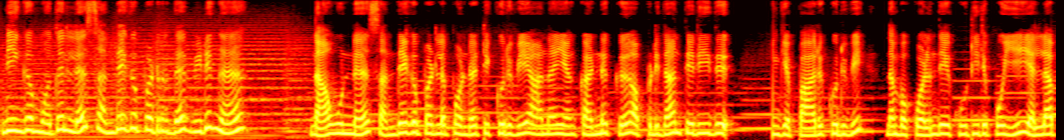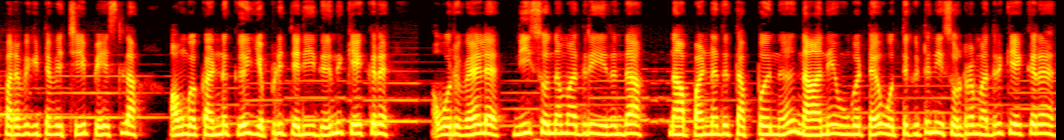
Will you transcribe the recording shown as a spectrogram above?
நீங்க முதல்ல சந்தேகப்படுறத விடுங்க. நான் உன்னை சந்தேகப்படல பொண்டாட்டி குருவி. ஆனா என் கண்ணுக்கு அப்படிதான் தெரியுது. இங்க பாரு குருவி நம்ம குழந்தைய கூட்டிட்டு போய் எல்லா பறவைகிட்ட வச்சு பேசலாம். அவங்க கண்ணுக்கு எப்படி தெரியுதுன்னு கேக்குறேன். ஒருவேளை நீ சொன்ன மாதிரி இருந்தா நான் பண்ணது தப்புன்னு நானே உங்ககிட்ட ஒத்துக்கிட்டு நீ சொல்ற மாதிரி கேக்குறேன்.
